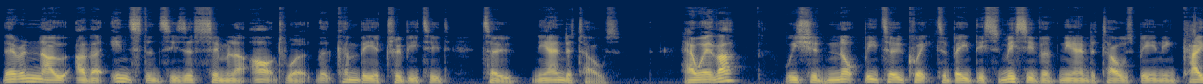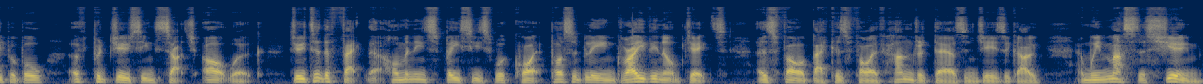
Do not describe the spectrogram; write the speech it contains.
there are no other instances of similar artwork that can be attributed to Neanderthals. However, we should not be too quick to be dismissive of Neanderthals being incapable of producing such artwork due to the fact that hominin species were quite possibly engraving objects as far back as 500,000 years ago, and we must assume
